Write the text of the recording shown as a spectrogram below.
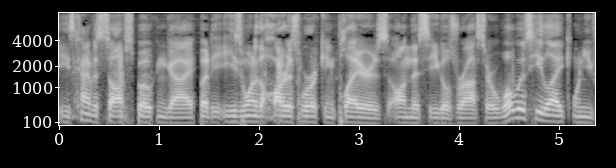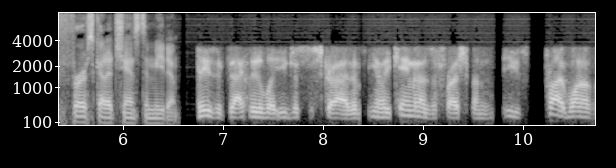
He's kind of a soft-spoken guy, but he's one of the hardest working players on this Eagles roster. What was he like when you first got a chance to meet him? He's exactly what you just described. You know, he came in as a freshman. He's probably one of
